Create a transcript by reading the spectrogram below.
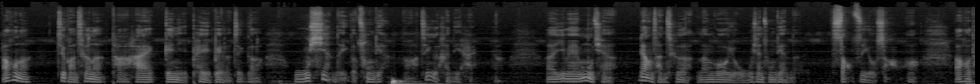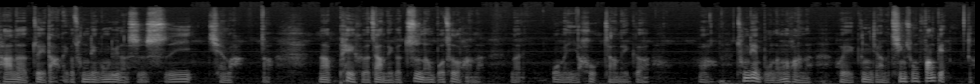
然后呢，这款车呢，它还给你配备了这个无线的一个充电啊，这个很厉害啊。呃，因为目前量产车能够有无线充电的少之又少。然后它呢最大的一个充电功率呢是十一千瓦啊，那配合这样的一个智能泊车的话呢，那我们以后这样的一个啊充电补能的话呢，会更加的轻松方便啊。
